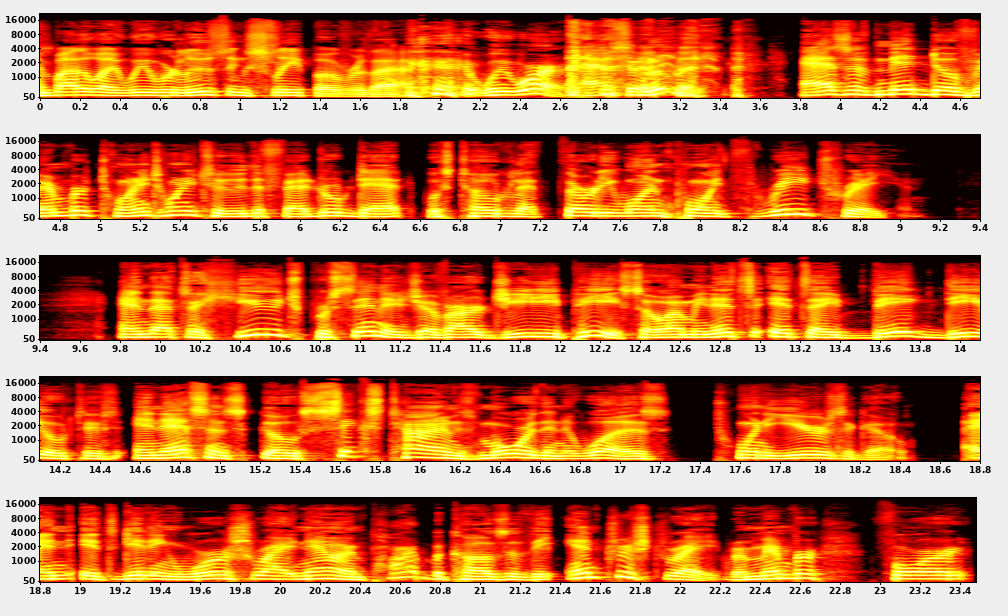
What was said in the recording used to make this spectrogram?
And by the way, we were losing sleep over that. we were, absolutely. As of mid November 2022, the federal debt was totaled at 31.3 trillion. And that's a huge percentage of our GDP. So I mean it's it's a big deal to in essence go 6 times more than it was 20 years ago. And it's getting worse right now in part because of the interest rate. Remember, for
